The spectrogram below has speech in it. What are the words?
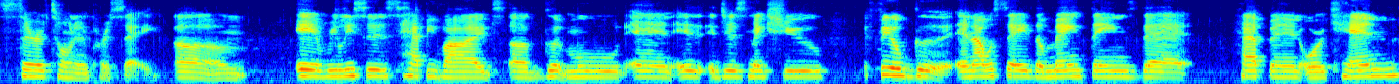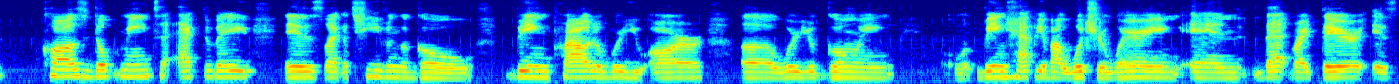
serotonin per se. Um, it releases happy vibes, a good mood, and it, it just makes you feel good. And I would say the main things that happen or can cause dopamine to activate is like achieving a goal, being proud of where you are, uh, where you're going, being happy about what you're wearing. And that right there is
